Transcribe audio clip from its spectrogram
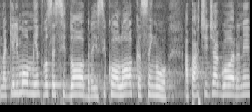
naquele momento, você se dobra e se coloca, Senhor, a partir de agora, né?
